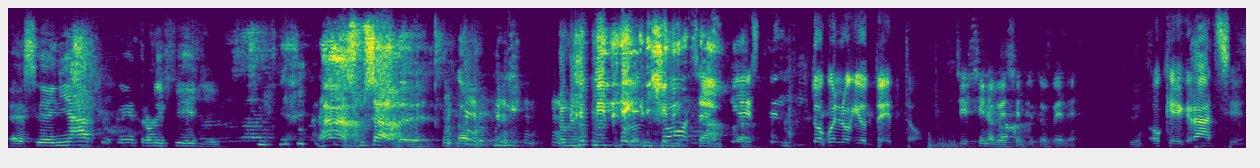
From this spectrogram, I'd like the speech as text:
Eh sì, è Ignazio che entrano i figli. Ah, scusate, no, problemi, problemi tecnici. Non so se hai sentito quello che ho detto. Sì, sì, no, avevo sentito bene. Sì. Ok, grazie.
